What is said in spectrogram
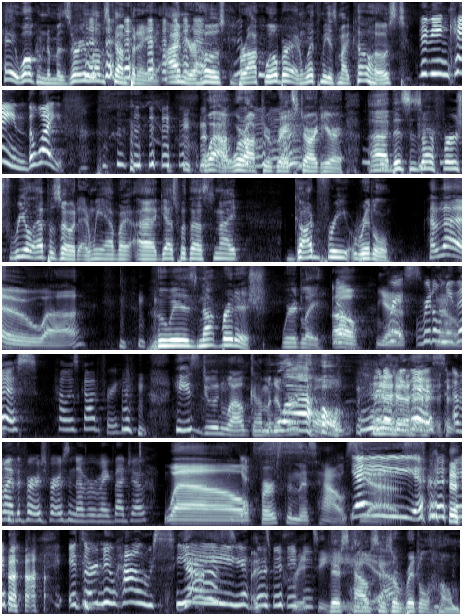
Hey, welcome to Missouri Loves Company. I'm your host, Brock Wilbur, and with me is my co host. Vivian Kane, the wife. Wow, we're off to a great start here. Uh, this is our first real episode, and we have a, a guest with us tonight, Godfrey Riddle, Hello. Uh, who is not British, weirdly. oh, Ri- yes. riddle me no. this. How is Godfrey? He's doing well coming Wow. over cold. riddle me this. Am I the first person to ever make that joke? Well, Yes. first in this house. Yay! Yes. it's our new house. Yay! Yes, It's pretty. This house is a riddle home.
